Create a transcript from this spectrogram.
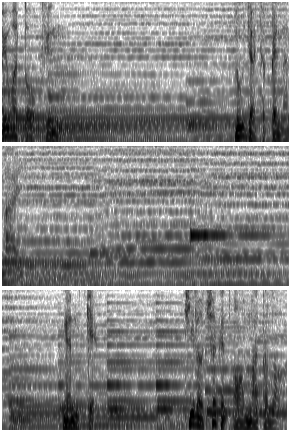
ไม่ว่าโตขึ้น ลูกอยากจะเป็นอะไร เงินเก็บ ที่เราช่วยกันออมมาตลอด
